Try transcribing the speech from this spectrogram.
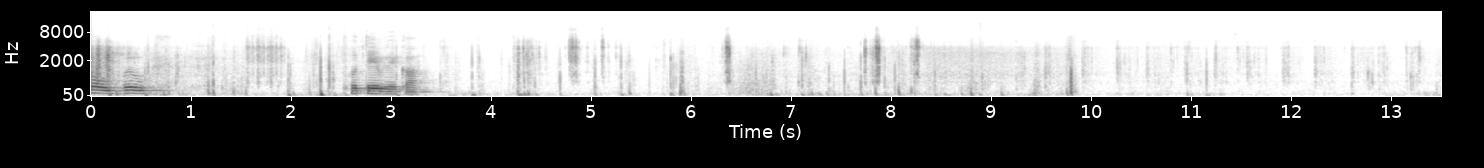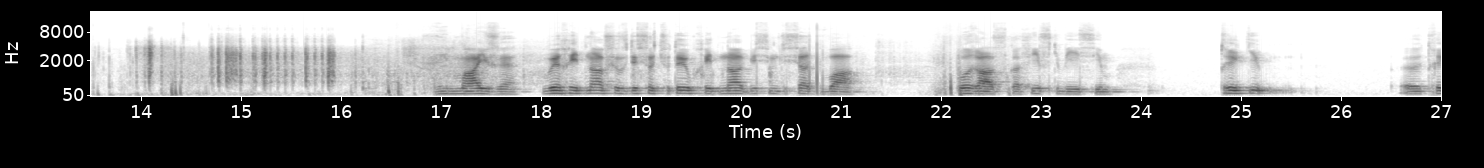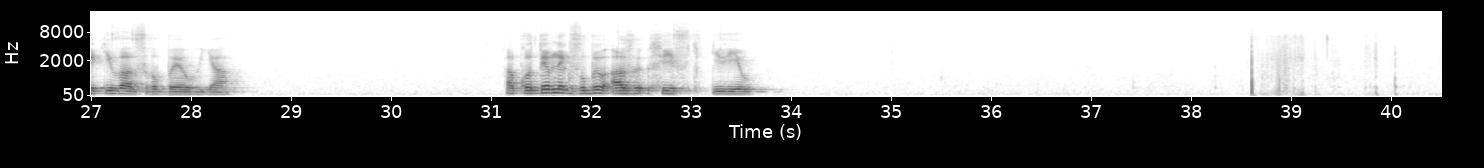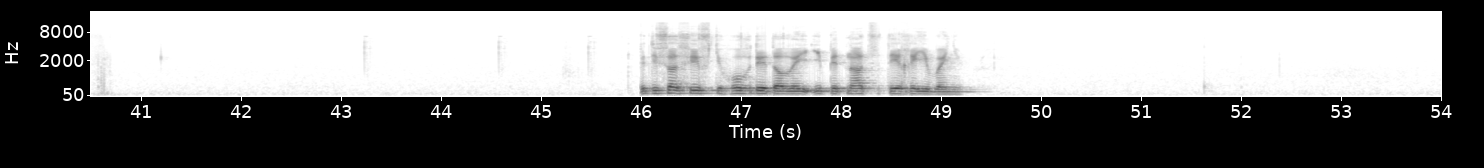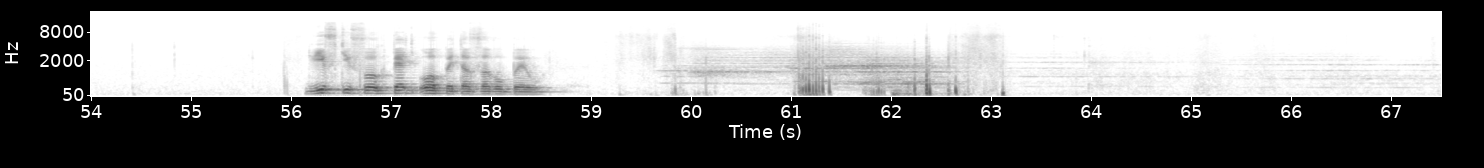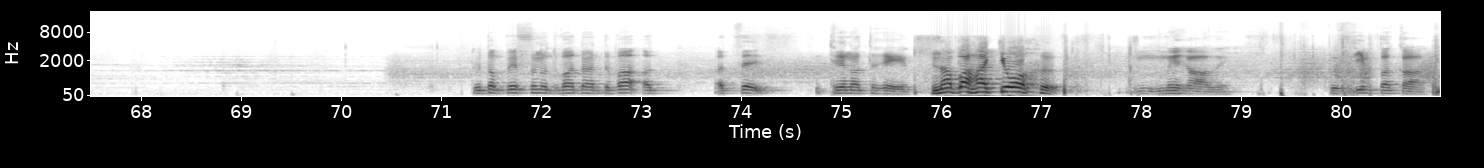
О, вбив противника. Ей, Майже. Вихід на 64, вхід на 82. Поразка 68. Три, кі... е, Три кіла зробив я. А противник зробив аж 6 кілів. П'ятдесят шість голди дали і 15 рівень. Двісті сорок п'ять опита заробив. Тут написано 2 на 2, а, а це 3 на 3. На багатьох. Ми грали. Усім пока.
